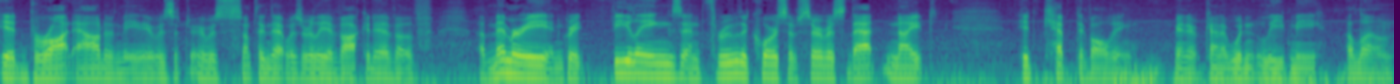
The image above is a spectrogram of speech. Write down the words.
it brought out of me, it was it was something that was really evocative of, of memory and great feelings. And through the course of service that night, it kept evolving, and it kind of wouldn't leave me alone.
